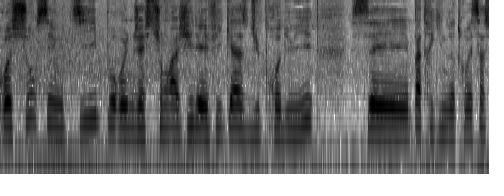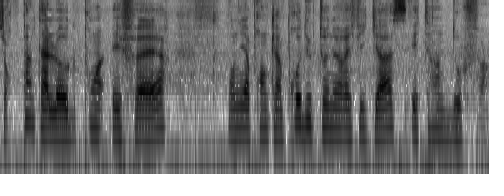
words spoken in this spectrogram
ressources et outils pour une gestion agile et efficace du produit. C'est Patrick qui nous a trouvé ça sur pentalog.fr. On y apprend qu'un Product Owner efficace est un dauphin.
